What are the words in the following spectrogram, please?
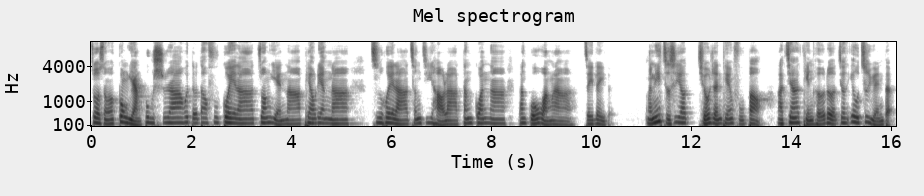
做什么供养布施啊，会得到富贵啦、庄严啦、漂亮啦、智慧啦、成绩好啦、当官啦、当国王啦这一类的。啊，你只是要求人天福报啊，家庭和乐，就幼稚园的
